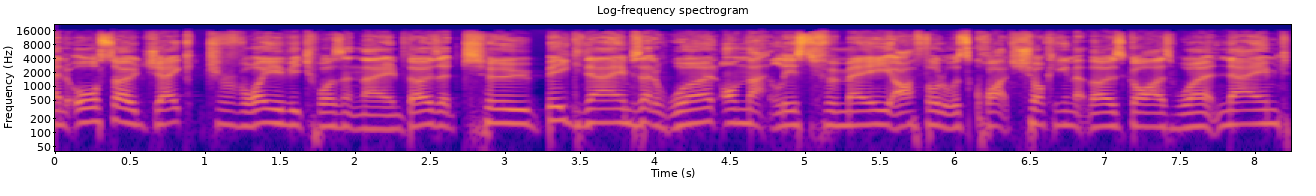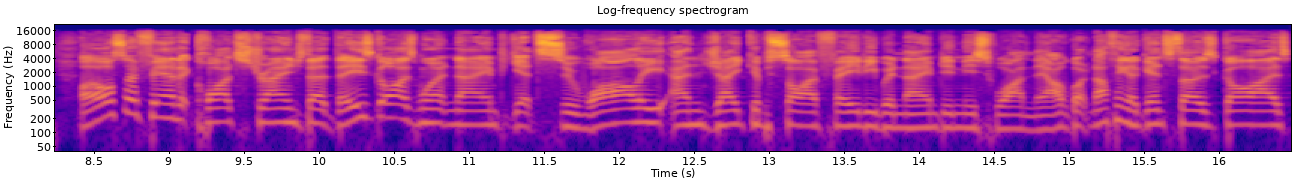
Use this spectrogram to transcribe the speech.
and also Jake Trbojevic wasn't named. Those are two big names that weren't on that list for me. I thought it was quite shocking that those guys weren't named. I also found it quite strange that these guys weren't named, yet Suaalii and Jacob Saifiti were named in this one. Now, I've got nothing against those guys.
